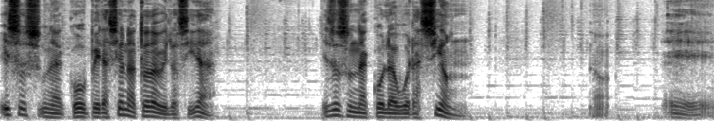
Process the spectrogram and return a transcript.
Eso es una cooperación a toda velocidad. Eso es una colaboración. Eh,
